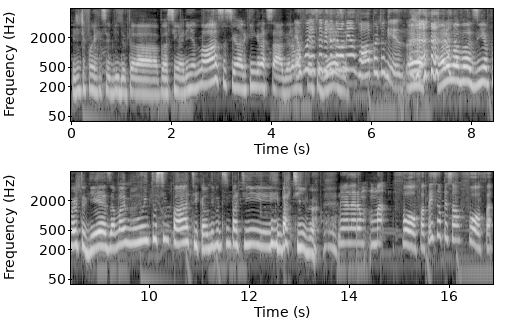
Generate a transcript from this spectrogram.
que a gente foi recebido pela, pela senhorinha. Nossa senhora, que engraçado. Era uma Eu fui recebida pela minha avó portuguesa. É, era uma vozinha portuguesa, mas muito simpática, um nível de simpatia imbatível. Meu, ela era uma fofa. Pensa uma pessoa fofa.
